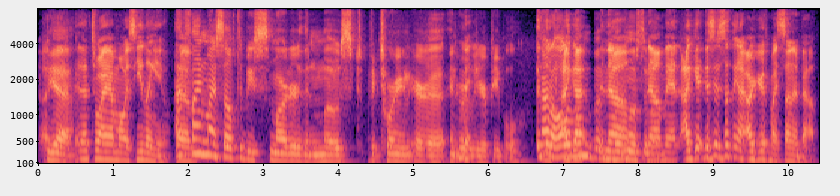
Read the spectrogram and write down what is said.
Uh, Yeah. that's why I'm always healing you. I Um, find myself to be smarter than most Victorian era and earlier people. Not Look, all I of got- them, but, no, but most of no, them. man. I get this is something I argue with my son about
